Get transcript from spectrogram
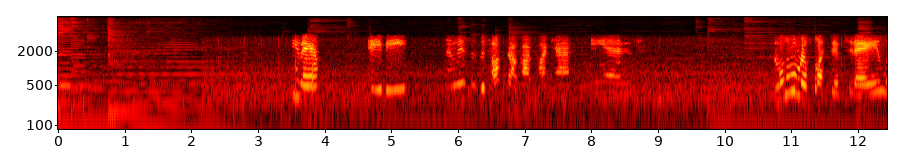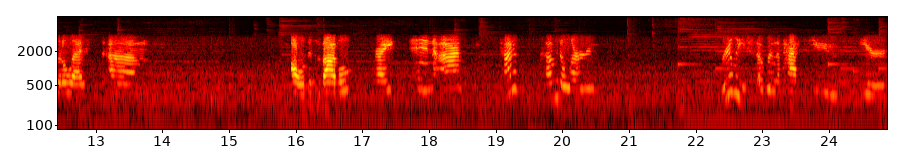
Hey there, AB, and this is the Talk About God podcast, and I'm a little reflective today, a little less um, all of it's the Bible, right? And I've kind of come to learn, really, over in the past few years,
